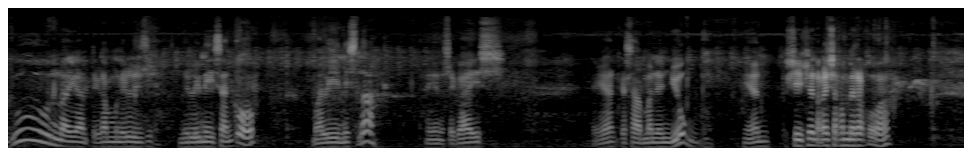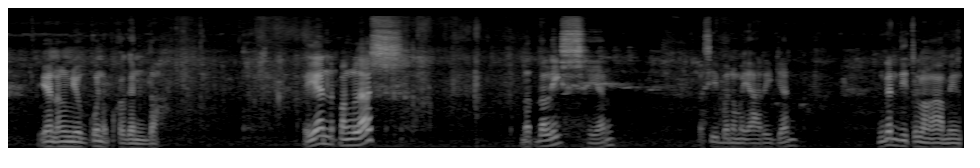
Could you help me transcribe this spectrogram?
Good. Ayan, tingnan mo nilinis, nilinisan ko. Malinis na. Ayan siya guys. Ayan, kasama ng nyug. Ayan, pasensya na kayo sa camera ko ha. Ayan ang nyug ko, napakaganda. Ayan, panglas. Not the least. Ayan. Kasi iba na may-ari dyan. Hanggang dito lang amin.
